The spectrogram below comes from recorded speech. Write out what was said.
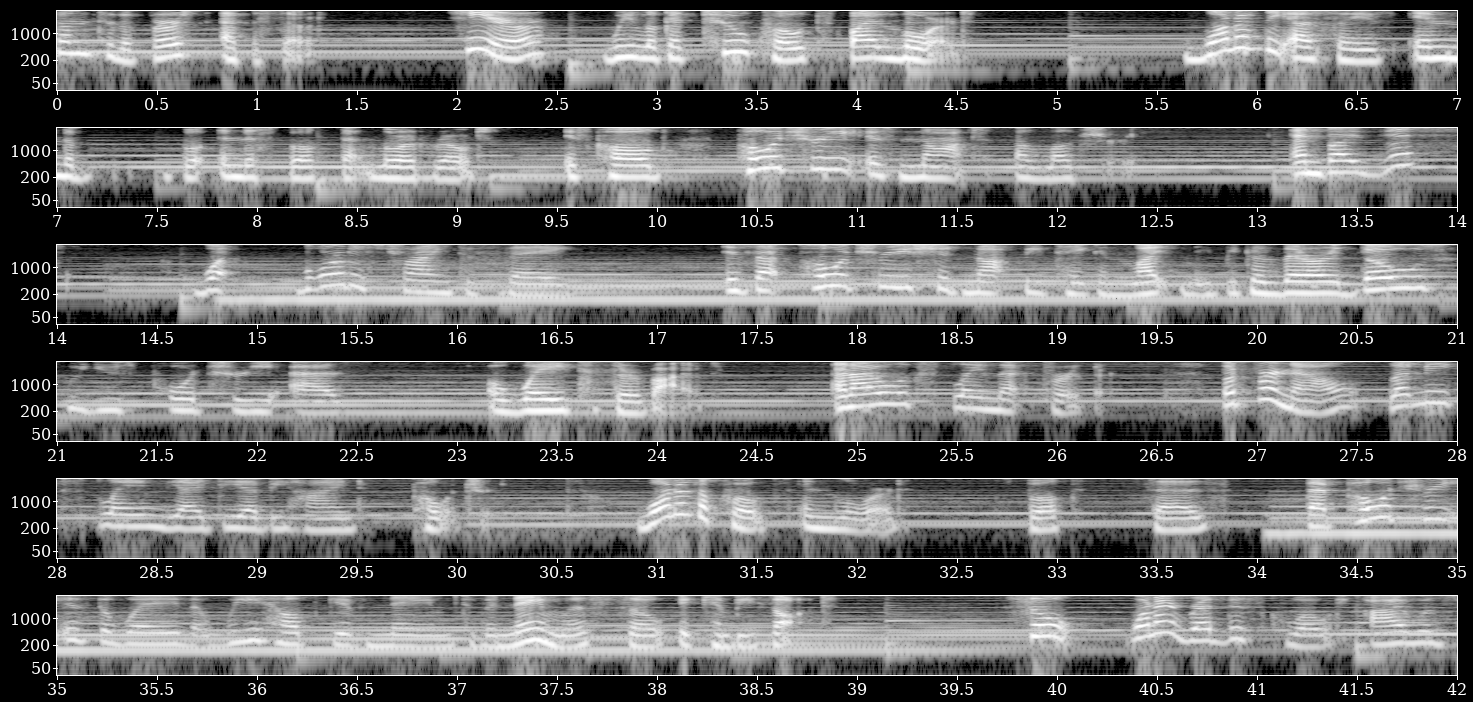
welcome to the first episode. Here, we look at two quotes by Lorde. One of the essays in the in this book that Lorde wrote is called Poetry is not a luxury. And by this, what Lorde is trying to say is that poetry should not be taken lightly because there are those who use poetry as a way to survive. And I will explain that further. But for now, let me explain the idea behind poetry. One of the quotes in Lorde's book says that poetry is the way that we help give name to the nameless so it can be thought. So, when I read this quote, I was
